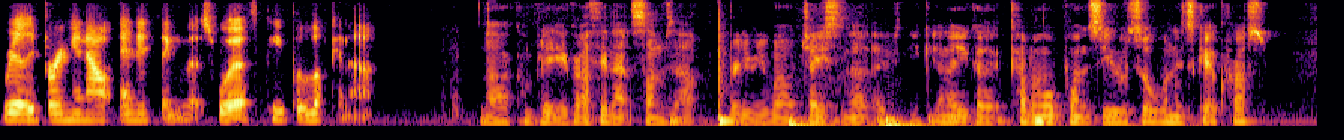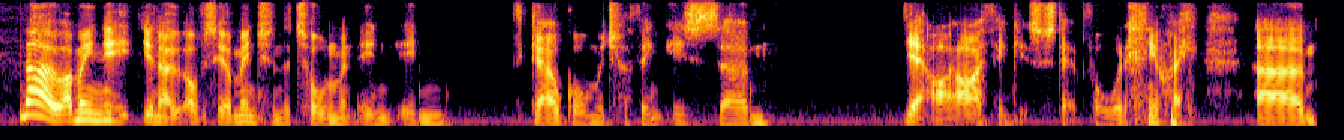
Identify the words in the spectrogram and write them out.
really bringing out anything that's worth people looking at. No, I completely agree. I think that sums it up really, really well. Jason, uh, you know, you got a couple more points you sort of wanted to get across. No, I mean, you know, obviously I mentioned the tournament in in Cairngorm, which I think is, um, yeah, I, I, think it's a step forward anyway. Um,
